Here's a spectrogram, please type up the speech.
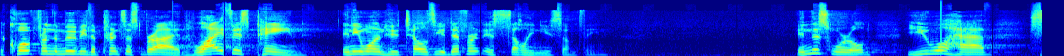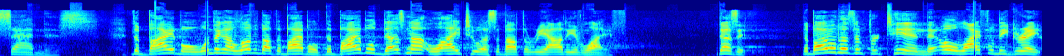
A quote from the movie The Princess Bride Life is pain. Anyone who tells you different is selling you something. In this world, you will have sadness. The Bible, one thing I love about the Bible, the Bible does not lie to us about the reality of life, does it? The Bible doesn't pretend that, oh, life will be great.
